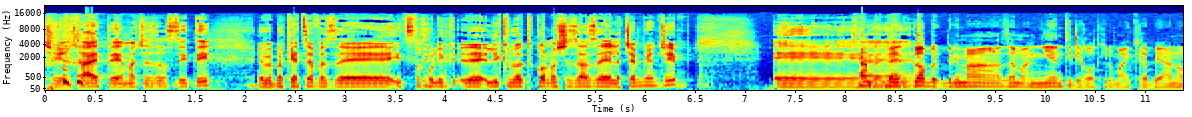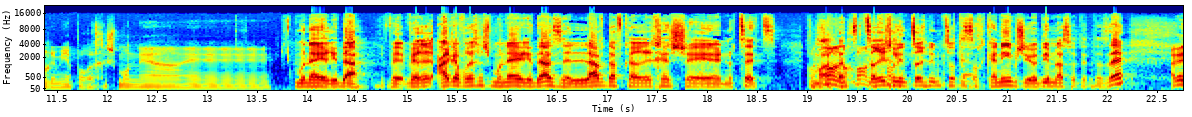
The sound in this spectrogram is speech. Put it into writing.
שאירחה את מצ'זר סיטי, ובקצב הזה יצטרכו לק- לקנות כל מה שזז לצ'מפיונשיפ. אה, סתם, לא, בנימה, זה מעניין אותי לראות כאילו מה יקרה בינואר, אם יהיה פה רכש מונע... אה, מונע ירידה. ואגב, רכש מונע ירידה זה לאו דווקא רכש אה, נוצץ. כלומר, נכון, אתה נכון, צריך נכון. צריך למצוא את השחקנים שיודעים לעשות את הזה. אגב,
